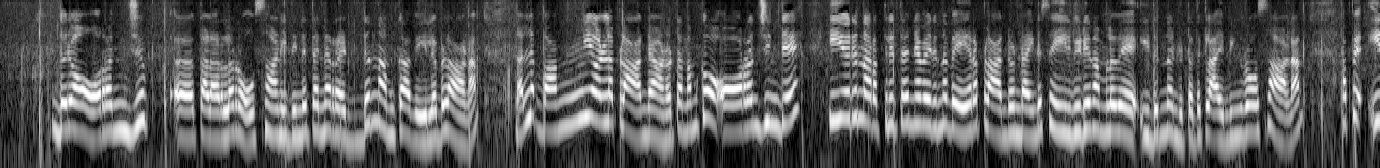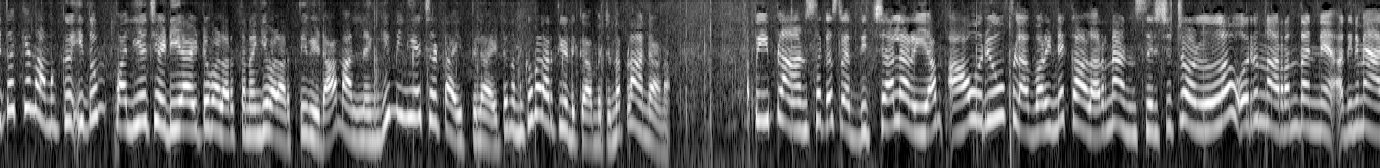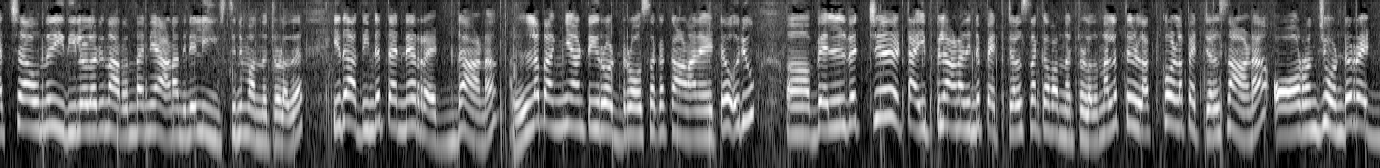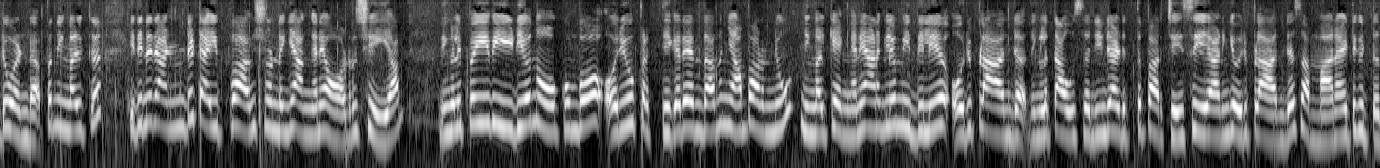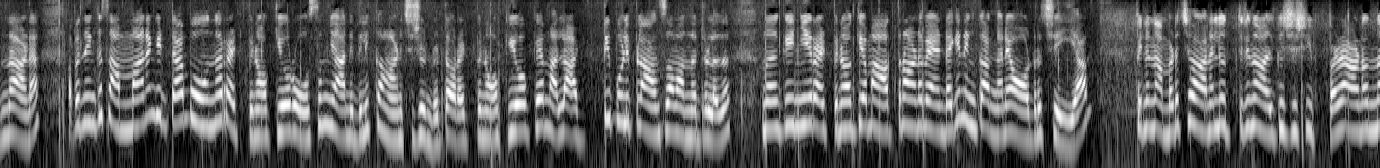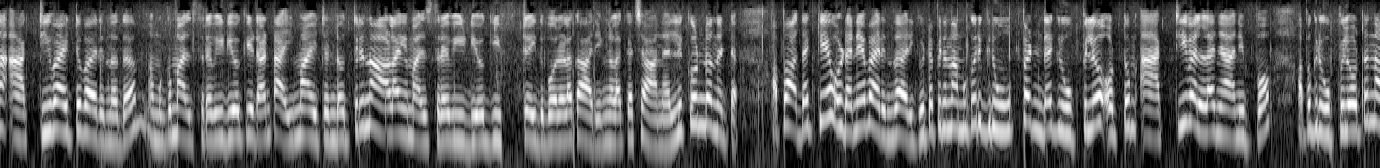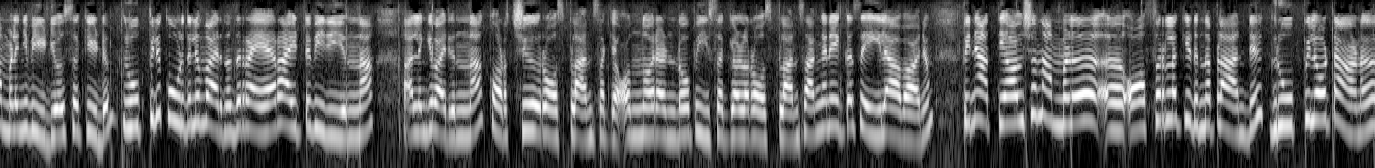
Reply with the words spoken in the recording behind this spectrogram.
ഇതൊരു ഓറഞ്ച് കളറുള്ള റോസാണ്. ഇതിന്റെ തന്നെ റെഡും നമുക്ക് അവൈലബിൾ ആണ്. നല്ല ഭംഗിയുള്ള പ്ലാന്റ് ആണ് കേട്ടോ നമുക്ക് ഓറഞ്ചിന്റെ ഈ ഒരു നിറത്തിൽ തന്നെ വരുന്ന വേറെ പ്ലാന്റ് ഉണ്ട്. അതിന്റെ സെയിൽ വീഡിയോ നമ്മൾ ഇടുന്നുണ്ട് കേട്ടോ അത് ക്ലൈമ്പിംഗ് റോസ് ആണ്. അപ്പോൾ ഇതൊക്കെ നമുക്ക് ഇതും വലിയ ചെടിയായിട്ട് വളർത്തണമെങ്കിൽ വളർത്തി വിടാം അല്ലെങ്കിൽ മിനിയേച്ചർ ടൈപ്പിലായിട്ട് നമുക്ക് വളർത്തിയെടുക്കാൻ പറ്റുന്ന പ്ലാന്റ് ആണ്. അപ്പോൾ ഈ പ്ലാന്റ്സ് ഒക്കെ ശ്രദ്ധിച്ചാൽ അറിയാം. ആ ഒരു ഫ്ലവറിന്റെ കളറിനനുസരിച്ചിട്ടുള്ള ഒരു നിറം തന്നെ അതിന് മാച്ച് ആവുന്ന രീതിയിലുള്ള ഒരു നിറം തന്നെയാണ് അതിന്റെ ലീവ്സിന് വന്നിട്ടുള്ളത്. ഇത് അതിന്റെ തന്നെ റെഡ് ആണ്. നല്ല ഭംഗിയാണ് ഈ റെഡ് റോസ് ഒക്കെ കാണാനായിട്ട് ഒരു വെൽവെറ്റ് ടൈപ്പിലാണ് അതിന്റെ പെറ്റൽസ് ഒക്കെ വന്നിട്ടുള്ളത്. നല്ല തിളക്കമുള്ള പെറ്റൽസ് ആണ്. ഓറഞ്ചും ഉണ്ട് റെഡും ഉണ്ട്. അപ്പോൾ നിങ്ങൾക്ക് ഇതിന്റെ രണ്ട് ടൈപ്പ് ആവശ്യമുണ്ടെങ്കിൽ അങ്ങനെ ഓർഡർ ചെയ്യാം. നിങ്ങളിപ്പോൾ ഈ വീഡിയോ നോക്കുമ്പോൾ ഒരു പ്രത്യേകത എന്താണെന്ന് ഞാൻ പറഞ്ഞു. നിങ്ങൾക്ക് എങ്ങനെയാണെങ്കിലും ഇതിൽ ഒരു പ്ലാന്റ് നിങ്ങൾ തൗസൻഡിന്റെ അടുത്ത് പർച്ചേസ് ചെയ്യുകയാണെങ്കിൽ ഒരു പ്ലാന്റ് സമ്മാനമായിട്ട് കിട്ടുന്നതാണ്. അപ്പോൾ നിങ്ങൾക്ക് സമ്മാനം കിട്ടാൻ പോകുന്ന റെഡ് പിനോക്കിയോ റോസും ഞാൻ ഇതിൽ കാണിച്ചിട്ടുണ്ട് കേട്ടോ റെഡ് പിനോക്കിയോ ഒക്കെ നല്ല അടിപൊളി പ്ലാന്റ്സാണ് വന്നിട്ടുള്ളത്. നിങ്ങൾക്ക് ഇനി റെഡ് പിനോക്കിയോ മാത്രമാണ് വേണ്ടെങ്കിൽ നിങ്ങൾക്ക് അങ്ങനെ ഓർഡർ ചെയ്യാം. പിന്നെ നമ്മുടെ ചാനൽ ഒത്തിരി നാൾക്ക് ശേഷം ഇപ്പോഴാണൊന്ന് ആക്റ്റീവായിട്ട് വരുന്നത്. നമുക്ക് മത്സര വീഡിയോ ഒക്കെ ഇടാൻ ടൈം ആയിട്ടുണ്ട്. ഒത്തിരി നാളായി മത്സര വീഡിയോ ഗിഫ്റ്റ് ഇതുപോലുള്ള കാര്യങ്ങളൊക്കെ ചാനലിൽ കൊണ്ടുവന്നിട്ട് അപ്പോൾ അതൊക്കെ ഉടനെ വരുന്നതായിരിക്കും കേട്ടോ. പിന്നെ നമുക്കൊരു ഗ്രൂപ്പ് ഉണ്ട്. ഗ്രൂപ്പിൽ ഒട്ടും ആക്റ്റീവ് അല്ല ഞാനിപ്പോൾ അപ്പോൾ ഗ്രൂപ്പിലോട്ടും നമ്മളിനി വീഡിയോസ് ഒക്കെ ഇടും. ഗ്രൂപ്പിൽ കൂടുതലും വരുന്നത് റെയർ ആയിട്ട് വിരിയുന്ന അല്ലെങ്കിൽ വരുന്ന കുറച്ച് റോസ് പ്ലാന്റ്സ് ഒക്കെ. ഒന്നോ രണ്ടോ പീസൊക്കെ ഉള്ള റോസ് പ്ലാന്റ്സ് അങ്ങനെയൊക്കെ സെയിൽ ആവാനും. പിന്നെ അത്യാവശ്യം നമ്മൾ ഓഫറിലൊക്കെ ഇടുന്ന പ്ലാന്റ് ഗ്രൂപ്പിലോട്ടാണ്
